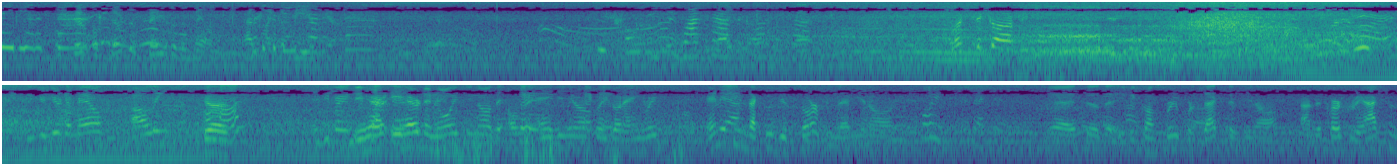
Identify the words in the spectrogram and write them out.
baby on his back. Observe, observe the face of the male. Has Look like at the baby beard. on his back. He's holding it. Watch out. The car. Watch the car, people. What it is? Did you hear the male howling? Uh-huh. Is he very He heard, he heard the noise, you know, the, of So the engine, you know, so he got angry. Anything Yeah. that could disturb them, you know. Well, he's protected. Yeah, so uh, the, he becomes pretty protective, you know. And the first reaction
